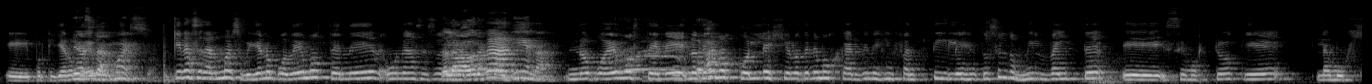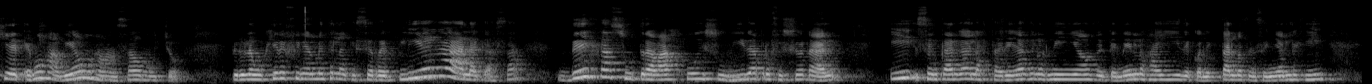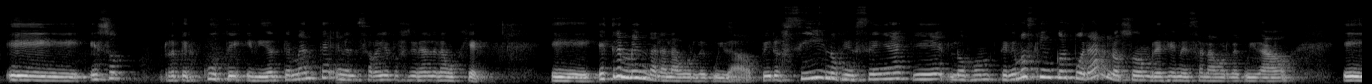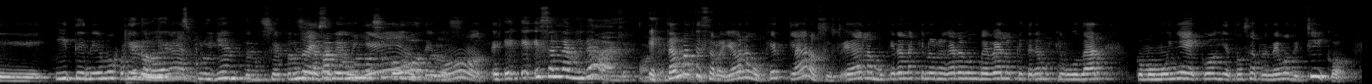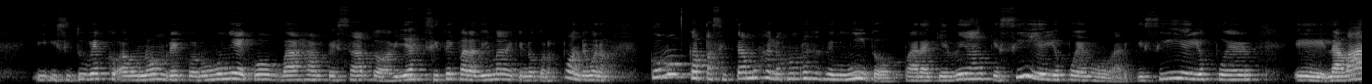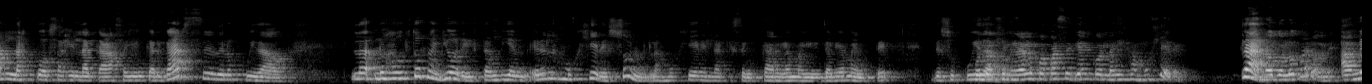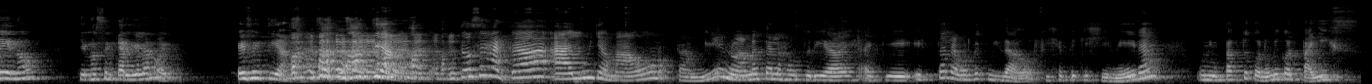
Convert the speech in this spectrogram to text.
Eh, porque ya no ¿Quién podemos, hace el almuerzo? ¿Quién hace el almuerzo? Porque ya no podemos tener una asesora La lavadora está llena. no podemos tener, no tenemos colegio, no tenemos jardines infantiles. Entonces el 2020 eh, se mostró que la mujer, hemos, habíamos avanzado mucho, pero la mujer es finalmente la que se repliega a la casa, deja su trabajo y su vida profesional y se encarga de las tareas de los niños, de tenerlos ahí, de conectarlos, de enseñarles y eh, eso repercute evidentemente en el desarrollo profesional de la mujer. Eh, es tremenda la labor de cuidado, pero sí nos enseña que los tenemos que incorporar a los hombres en esa labor de cuidado. Eh, y tenemos Porque que esto no lograr. es excluyente, ¿no es cierto? No, No se trata de unos o otros. no. Es- E- e- esa es la mirada, en el fondo. Está más desarrollada la mujer, claro. Si es a la mujer a las que nos regalan un bebé, a los que tenemos que mudar como muñecos y entonces aprendemos de chicos. Y, y si tú ves a un hombre con un muñeco, vas a empezar, todavía existe el paradigma de que no corresponde. Bueno, ¿cómo capacitamos a los hombres desde niñitos para que vean que sí ellos pueden mudar, que sí ellos pueden eh, lavar las cosas en la casa y encargarse de los cuidados? La- los adultos mayores también, eran las mujeres, son las mujeres las que se encargan mayoritariamente de sus Por lo cuidados. general los papás se quedan con las hijas mujeres, Claro, no con los varones, a menos que no se encargue la nuera. Efectivamente, efectivamente. Entonces acá hay un llamado también nuevamente a las autoridades a que esta labor de cuidado, fíjate que genera un impacto económico al país.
